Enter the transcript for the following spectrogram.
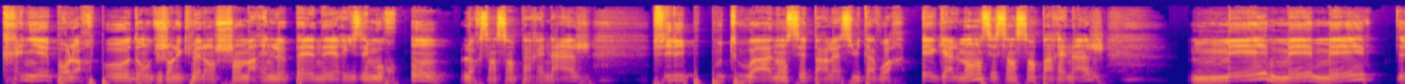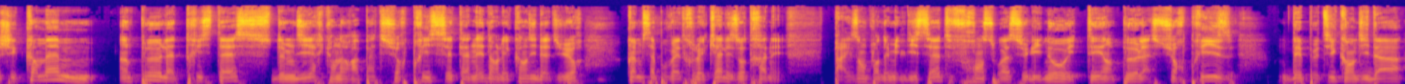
craignaient pour leur peau, donc Jean-Luc Mélenchon, Marine Le Pen et Éric Zemmour ont leurs 500 parrainages, Philippe Poutou a annoncé par la suite avoir également ses 500 parrainages, mais, mais, mais, j'ai quand même un peu la tristesse de me dire qu'on n'aura pas de surprise cette année dans les candidatures, comme ça pouvait être le cas les autres années. Par exemple, en 2017, François Asselineau était un peu la surprise des petits candidats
